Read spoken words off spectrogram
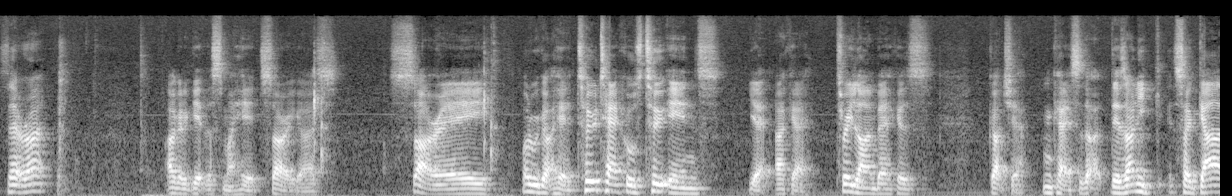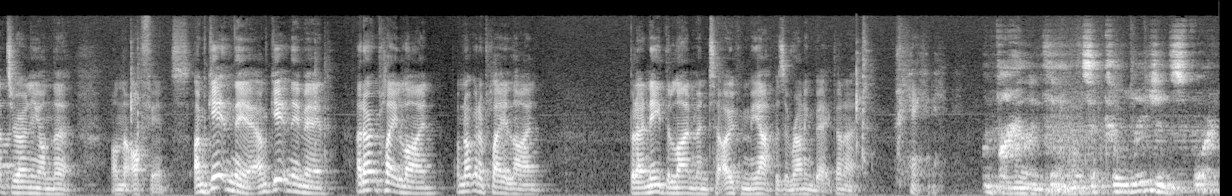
Is that right? I got to get this in my head. Sorry, guys. Sorry. What do we got here? Two tackles, two ends. Yeah, okay. Three linebackers. Gotcha. Okay, so the, there's only so guards are only on the on the offense. I'm getting there. I'm getting there, man. I don't play line. I'm not going to play line. but I need the lineman to open me up as a running back, don't I? violent game. It's a collision sport.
